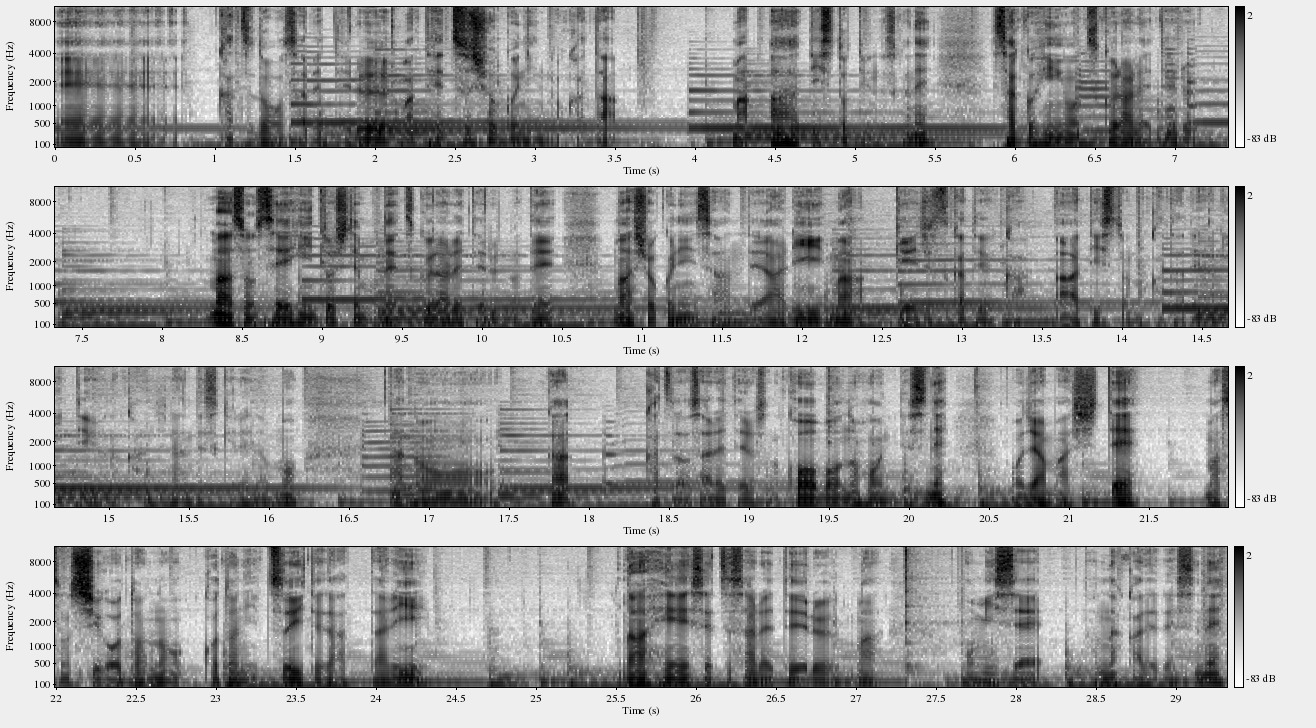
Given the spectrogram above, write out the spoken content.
えー、活動されてる、まあ、鉄職人の方、まあ、アーティストっていうんですかね作品を作られてる。まあその製品としてもね作られてるので、まあ、職人さんであり、まあ、芸術家というかアーティストの方でありっていうような感じなんですけれども、あのー、が活動されてるその工房の方にですねお邪魔して、まあ、その仕事のことについてだったり、まあ、併設されている、まあ、お店の中でですね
